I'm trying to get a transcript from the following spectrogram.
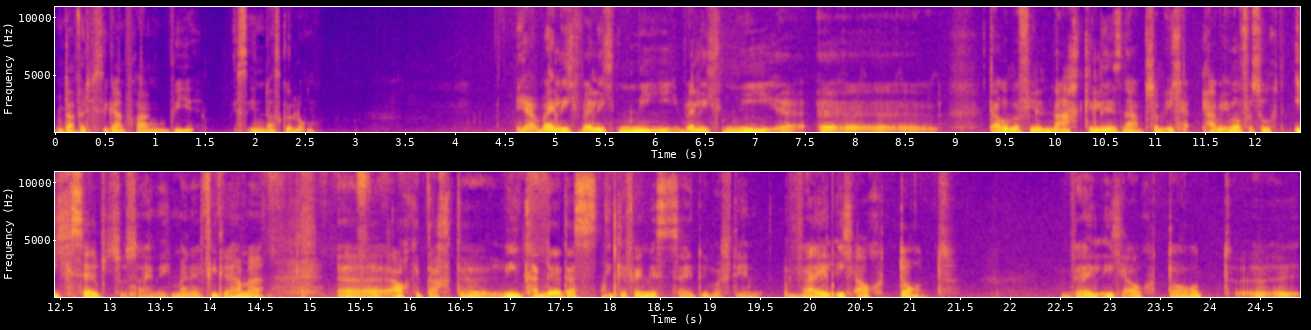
Und da würde ich Sie gerne fragen, wie ist Ihnen das gelungen? Ja, weil ich, weil ich nie, weil ich nie äh, äh, darüber viel nachgelesen habe, sondern ich habe immer versucht, ich selbst zu sein. Ich meine, viele haben ja äh, auch gedacht, äh, wie kann der das die Gefängniszeit überstehen? Weil ich auch dort, weil ich auch dort äh,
